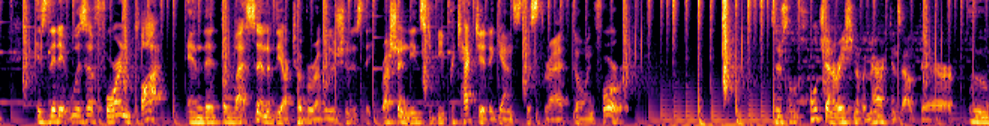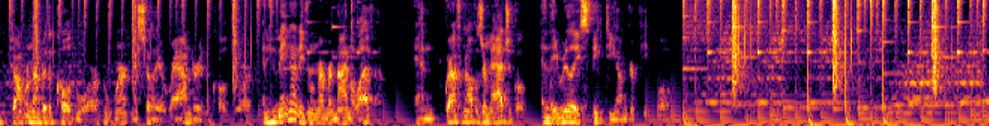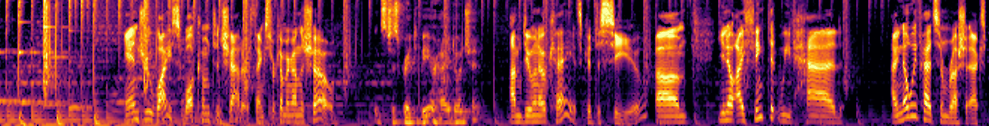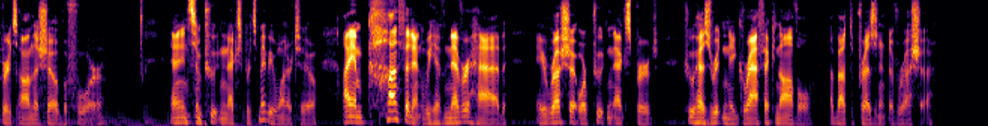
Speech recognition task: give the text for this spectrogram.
is that it was a foreign plot and that the lesson of the October Revolution is that Russia needs to be protected against this threat going forward there's a whole generation of Americans out there who don't remember the Cold War, who weren't necessarily around during the Cold War, and who may not even remember 9 11. And graphic novels are magical, and they really speak to younger people. Andrew Weiss, welcome to Chatter. Thanks for coming on the show. It's just great to be here. How are you doing, Shane? I'm doing okay. It's good to see you. Um, you know, I think that we've had I know we've had some Russia experts on the show before, and some Putin experts, maybe one or two. I am confident we have never had a Russia or Putin expert who has written a graphic novel about the president of Russia.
